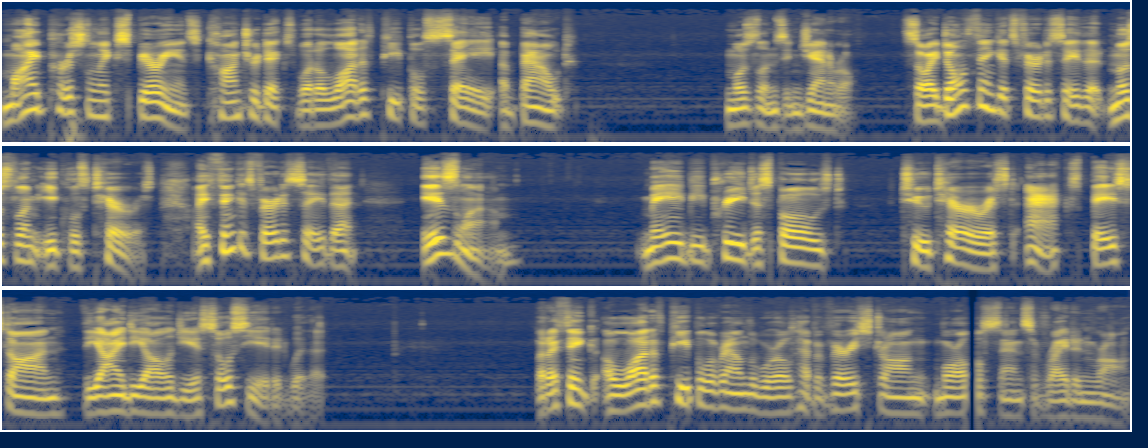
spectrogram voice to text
my personal experience contradicts what a lot of people say about Muslims in general. So I don't think it's fair to say that Muslim equals terrorist. I think it's fair to say that Islam may be predisposed to terrorist acts based on the ideology associated with it. But I think a lot of people around the world have a very strong moral sense of right and wrong.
